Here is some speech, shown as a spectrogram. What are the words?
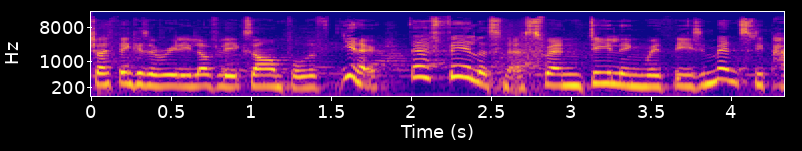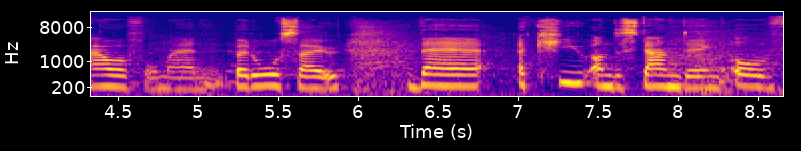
which I think is a really lovely example of, you know, their fearlessness when dealing with these immensely powerful men, but also their acute understanding of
